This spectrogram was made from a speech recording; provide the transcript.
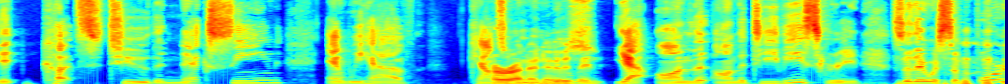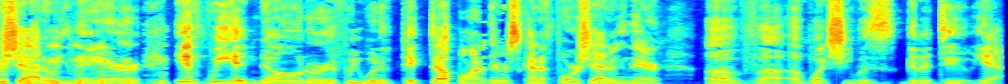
it cuts to the next scene, and we have. Her on the Councilwoman. Neuman, yeah, on the on the TV screen. So there was some foreshadowing there. If we had known, or if we would have picked up on it, there was kind of foreshadowing there of uh, of what she was gonna do. Yeah,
